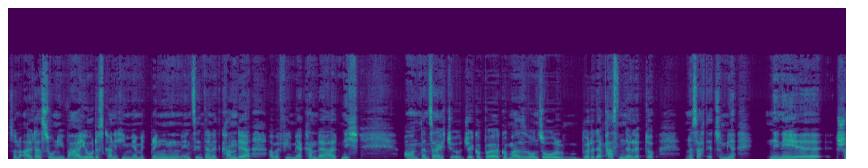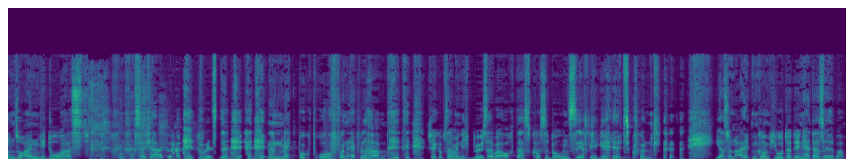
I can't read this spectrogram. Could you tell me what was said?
so ein alter Sony Vario, das kann ich ihm ja mitbringen. Ins Internet kann der, aber viel mehr kann der halt nicht. Und dann sage ich, Jacob, äh, guck mal, so und so würde der passen, der Laptop. Und dann sagt er zu mir, nee, nee, äh, schon so einen wie du hast. Sag ich, ja, du, du willst ne, einen MacBook Pro von Apple haben. Jacob, sei mir nicht böse, aber auch das kostet bei uns sehr viel Geld. Und ja, so einen alten Computer, den hätte er selber.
